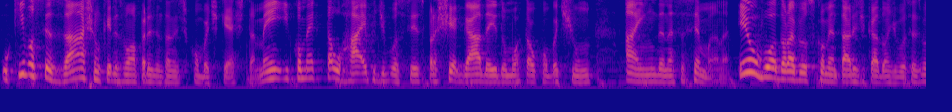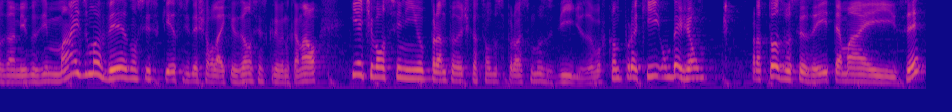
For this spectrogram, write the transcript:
o que vocês acham que eles vão apresentar nesse Combat Cast também e como é que tá o hype de vocês para a chegada aí do Mortal Kombat 1 ainda nessa semana. Eu vou adorar ver os comentários de cada um de vocês, meus amigos, e mais uma vez não se esqueçam de deixar o likezão, se inscrever no canal e ativar o sininho para não ter notificação dos próximos vídeos. Eu vou ficando por aqui, um beijão para todos vocês aí, até mais e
